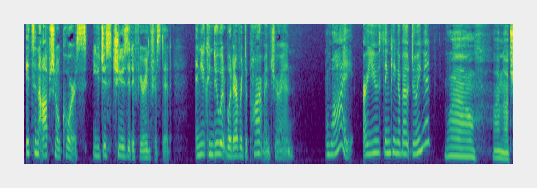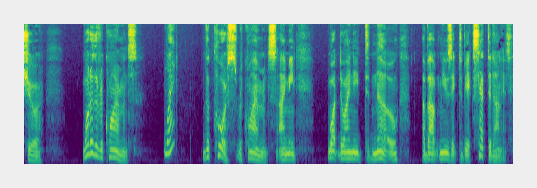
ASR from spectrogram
it's an optional course. You just choose it if you're interested. And you can do it whatever department you're in. Why? Are you thinking about doing it? Well, I'm not sure. What are the requirements? What? The course requirements. I mean, what do I need to know about music to be accepted on it?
